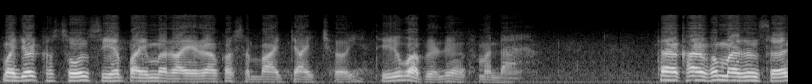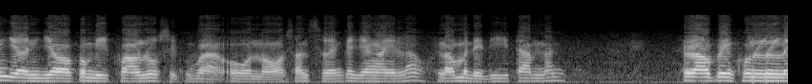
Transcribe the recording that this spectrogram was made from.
เมื่อยศเขาสูญเสียไปเมื่อไรเราก็สบายใจเฉย ถือว่าเป็นเรื่องธรรมดา ถ้าใครเข้ามาสรรเสริญเยินยอก็มีความรู้สึกว่า โอ๋หนอสรรเสริญก็ยังไงเล่า เราไม่ได้ดีตามนั้น เราเป็นคนเล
